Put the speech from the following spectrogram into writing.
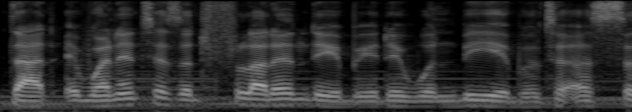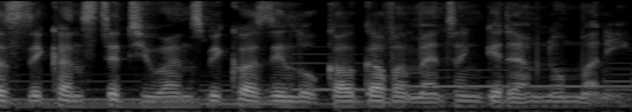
that when it is at flood in Debe, they wouldn't be able to assist the constituents because the local government and give them no money.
